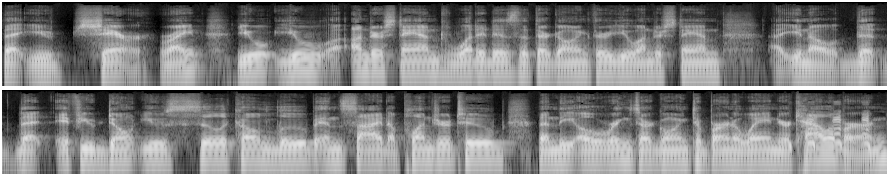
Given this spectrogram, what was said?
that you share, right? You you understand what it is that they're going through. You understand, uh, you know that that if you don't use silicone lube inside a plunger tube, then the O rings are going to burn away in your caliburn,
